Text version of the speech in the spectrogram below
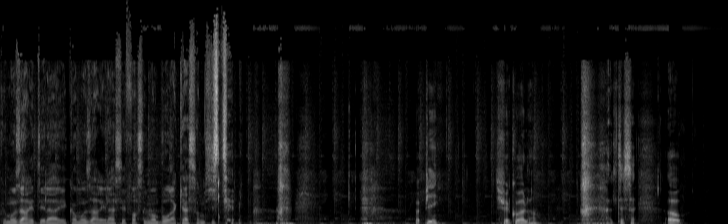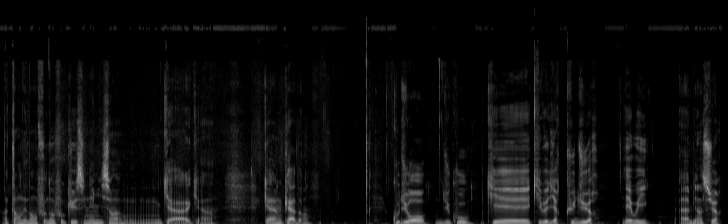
que Mozart était là et quand Mozart est là, c'est forcément Bouraka sans système. Papy, tu fais quoi là? Oh Attends, on est dans Phonofocus, une émission euh, qui a, un cadre. Coup duro, du coup, qui, est, qui veut dire cul dur. Eh oui, ah, bien sûr.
